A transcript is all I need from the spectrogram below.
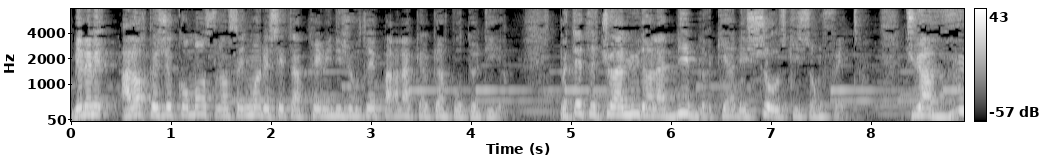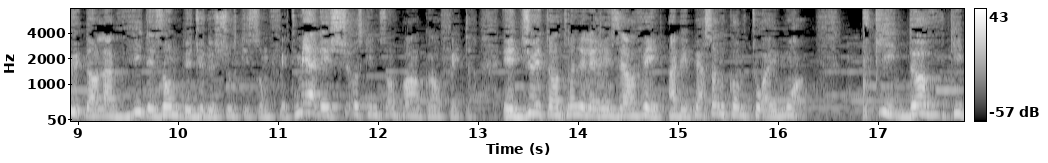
Bien aimé, alors que je commence l'enseignement de cet après-midi, je voudrais parler à quelqu'un pour te dire. Peut-être tu as lu dans la Bible qu'il y a des choses qui sont faites. Tu as vu dans la vie des hommes de Dieu des choses qui sont faites. Mais il y a des choses qui ne sont pas encore faites. Et Dieu est en train de les réserver à des personnes comme toi et moi qui doivent, qui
